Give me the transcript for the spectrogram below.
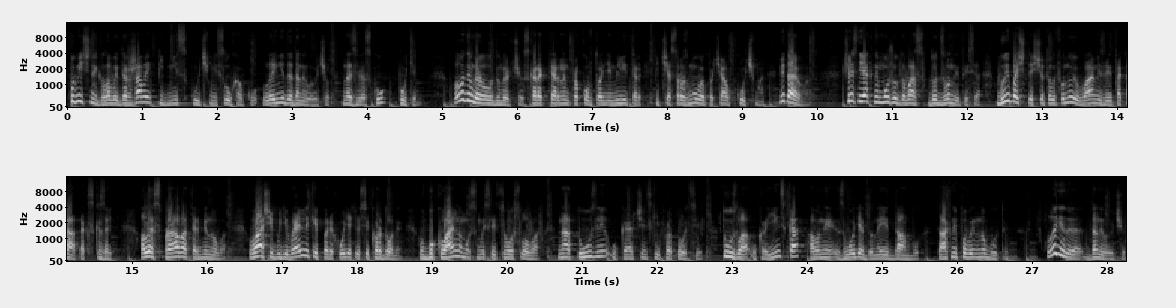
Помічник глави держави підніс кучмі слухавку Леоніда Даниловичу на зв'язку Путін. Володимире Володимировичу з характерним проковтуванням літер під час розмови почав кучма. Вітаю вас! Щось ніяк не можу до вас додзвонитися. Вибачте, що телефоную вам із літака, так сказати. Але справа термінова. Ваші будівельники переходять усі кордони в буквальному смислі цього слова на Тузлі у Керченській протоці. Тузла українська, а вони зводять до неї дамбу. Так не повинно бути. Леоніде Даниловичу,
